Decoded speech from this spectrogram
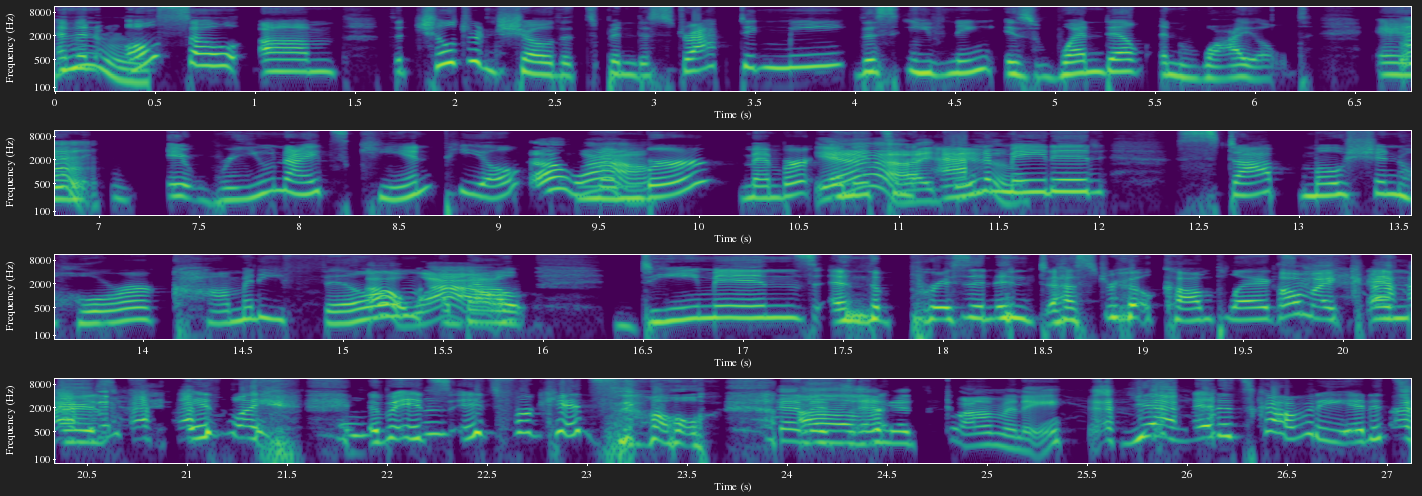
And then Hmm. also um the children's show that's been distracting me this evening is Wendell and Wild. And it reunites Key and Peele. Oh, wow. Remember? Remember? and it's an I do. animated stop motion horror comedy film Oh, wow. about demons and the prison industrial complex. Oh my god! And there's it's like it's it's for kids though. and it's, um, and it's comedy. yeah, and it's comedy and it's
